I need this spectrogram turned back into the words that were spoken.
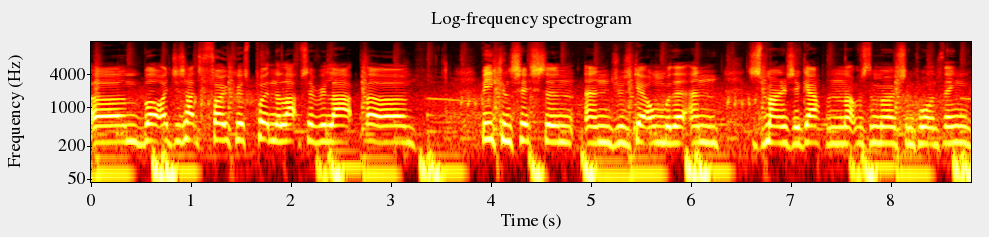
Um, but I just had to focus, put in the laps every lap, um, be consistent and just get on with it and just manage the gap and that was the most important thing.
